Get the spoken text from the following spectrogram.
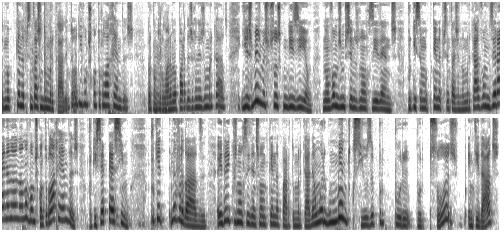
uma pequena porcentagem do mercado, então eu digo, vamos controlar rendas, para controlar a maior parte das rendas do mercado. E as mesmas pessoas que me diziam, não vamos mexer nos não residentes porque isso é uma pequena porcentagem do mercado, vão dizer, ah, não, não, não, não vamos controlar rendas, porque isso é péssimo. Porque, na verdade, a ideia que os não residentes são uma pequena parte do mercado é um argumento que se usa por, por, por pessoas, entidades,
